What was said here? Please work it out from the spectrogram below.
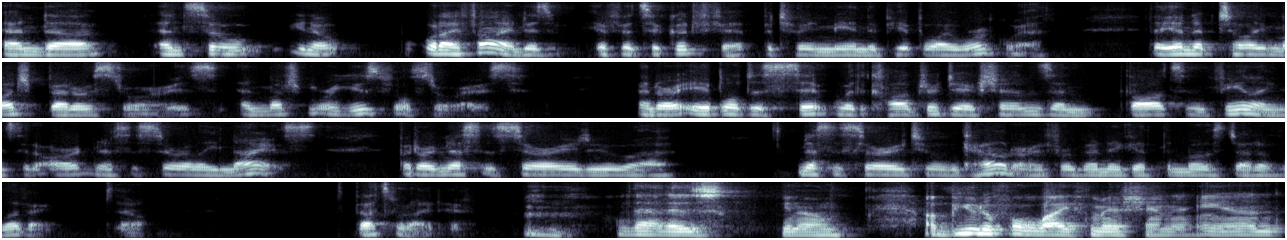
and uh, and so you know what I find is if it's a good fit between me and the people I work with, they end up telling much better stories and much more useful stories, and are able to sit with contradictions and thoughts and feelings that aren't necessarily nice but are necessary to uh, necessary to encounter if we're going to get the most out of living. So that's what I do. That is, you know, a beautiful life mission. And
